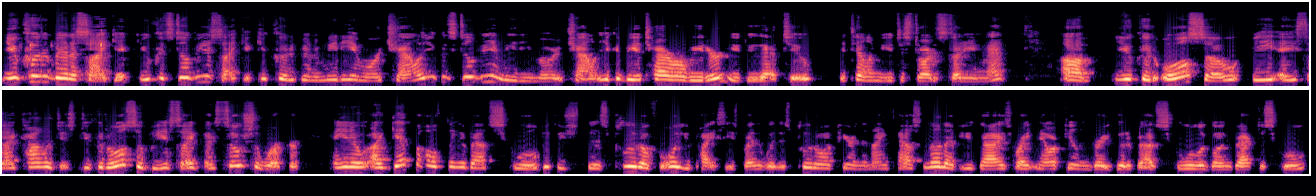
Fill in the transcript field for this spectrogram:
you could have been a psychic. You could still be a psychic. You could have been a medium or a channel. You could still be a medium or a channel. You could be a tarot reader. You do that too. They're telling me you just started studying that. Um, you could also be a psychologist. You could also be a, psych- a social worker. And you know, I get the whole thing about school because there's Pluto for all you Pisces, by the way. There's Pluto up here in the ninth house. None of you guys right now are feeling very good about school or going back to school.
